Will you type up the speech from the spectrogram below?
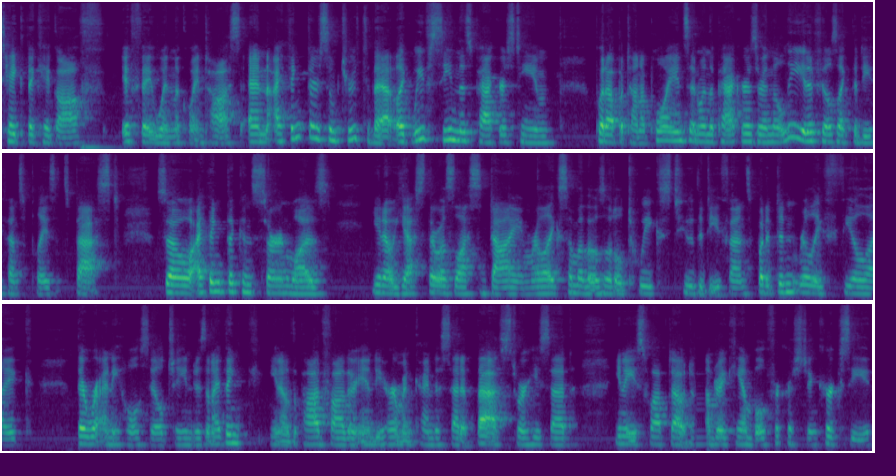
take the kickoff if they win the coin toss. And I think there's some truth to that. Like we've seen this Packers team put up a ton of points. And when the Packers are in the lead, it feels like the defense plays its best. So I think the concern was, you know, yes, there was less dime or like some of those little tweaks to the defense, but it didn't really feel like there were any wholesale changes. And I think, you know, the podfather, Andy Herman, kind of said it best, where he said, you know, you swapped out De'Vondre Campbell for Christian Kirksey.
